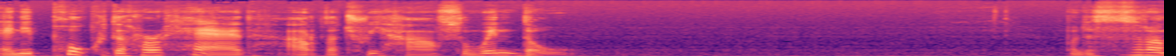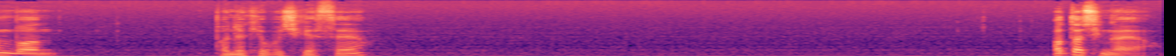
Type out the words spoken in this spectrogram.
Annie poked her head out of the treehouse window. 먼저 스스로 한번 번역해 보시겠어요? 어떠신가요?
